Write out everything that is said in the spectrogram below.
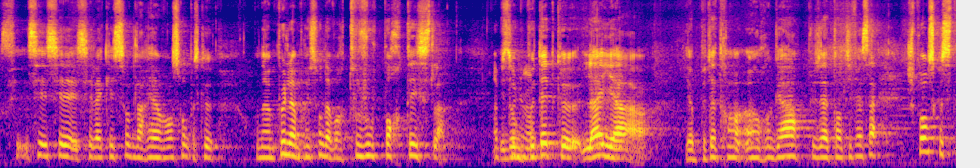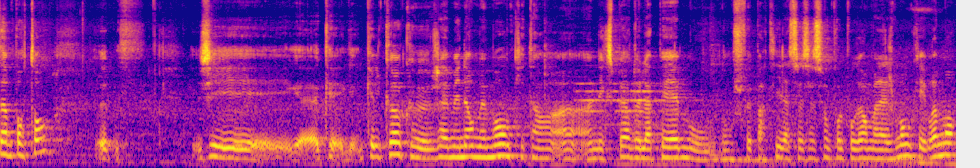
c'est la question de la réinvention parce que on a un peu l'impression d'avoir toujours porté cela. Et donc peut-être que là il y a y a peut-être un, regard plus attentif à ça. Je pense que c'est important. Euh, j'ai euh, quelqu'un que j'aime énormément, qui est un, expert de l'APM, dont je fais partie, l'Association pour le programme management, qui est vraiment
